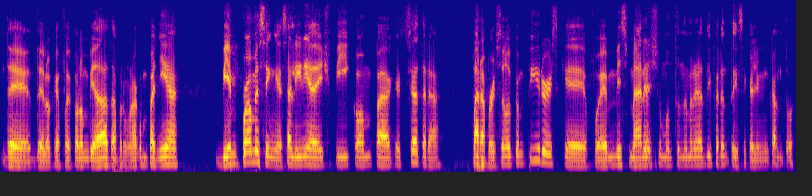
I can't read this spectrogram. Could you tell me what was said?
de, de lo que fue Columbia Data, pero una compañía bien promising, esa línea de HP, Compaq, etcétera, para personal computers, que fue mismanaged un montón de maneras diferentes y se cayó en canto.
